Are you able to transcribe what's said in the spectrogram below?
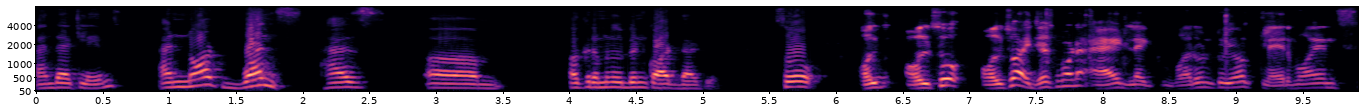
and their claims, and not once has um, a criminal been caught that way. So also also i just want to add like varun to your clairvoyance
